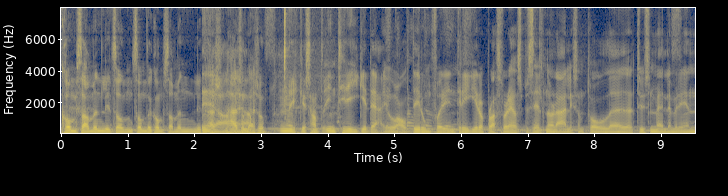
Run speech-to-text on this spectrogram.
kom sammen litt sånn som det kom sammen. Litt her, Ja, her sånn, ja. der sånn. Ikke sant. Intriger, det er jo alltid rom for intriger og plass for det. Og spesielt når det er liksom 12 000 medlemmer i en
